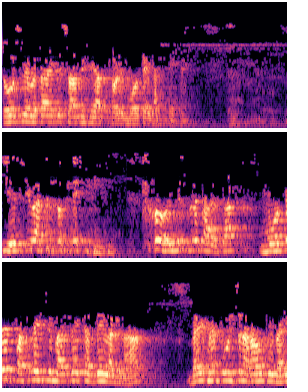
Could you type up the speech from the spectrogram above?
तो उसने बताया कि स्वामी जी आप थोड़े मोटे लगते हैं। ये अच्छी बात तो तो इस प्रकार का मोटे पतले की बातें करने लगना भाई मैं पूछ रहा हूँ कि भाई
